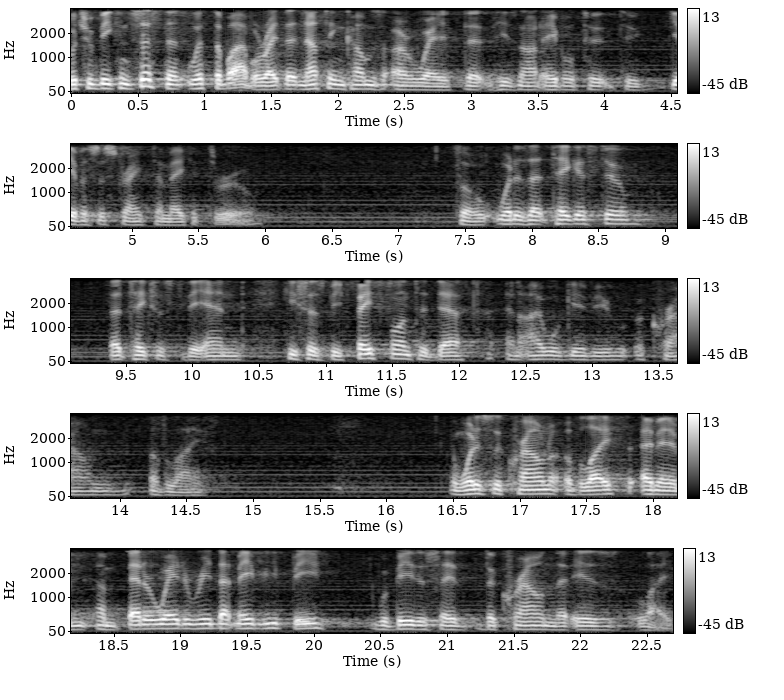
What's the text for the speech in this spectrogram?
which would be consistent with the Bible, right? That nothing comes our way, that he's not able to, to give us the strength to make it through. So what does that take us to? That takes us to the end. He says, be faithful unto death, and I will give you a crown of life. And what is the crown of life? I mean, a better way to read that maybe be, would be to say the crown that is life.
